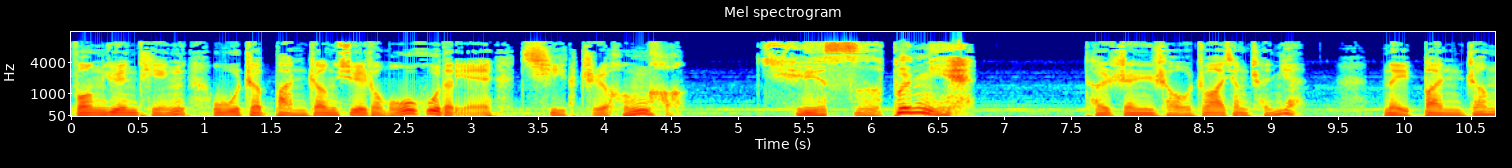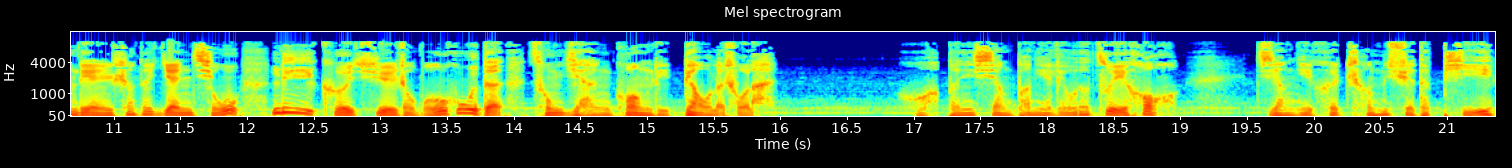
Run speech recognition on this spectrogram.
冯运婷捂着半张血肉模糊的脸，气得直哼哼：“去死吧你！”他伸手抓向陈燕，那半张脸上的眼球立刻血肉模糊的从眼眶里掉了出来。我本想把你留到最后，将你和程雪的皮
